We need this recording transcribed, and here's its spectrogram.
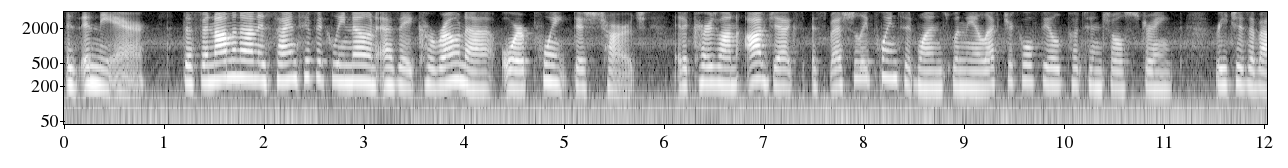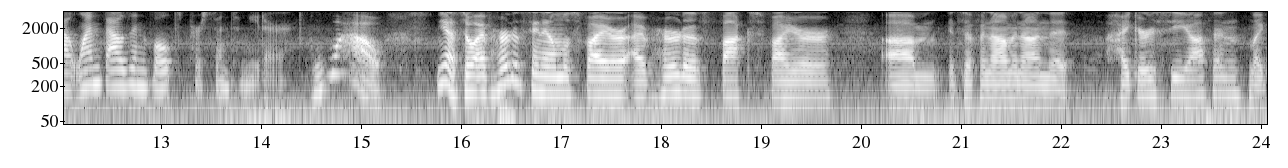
is in the air. The phenomenon is scientifically known as a corona or point discharge. It occurs on objects, especially pointed ones, when the electrical field potential strength reaches about 1000 volts per centimeter. Wow. Yeah, so I've heard of St. Elmo's fire. I've heard of foxfire. Um, it's a phenomenon that hikers see often, like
